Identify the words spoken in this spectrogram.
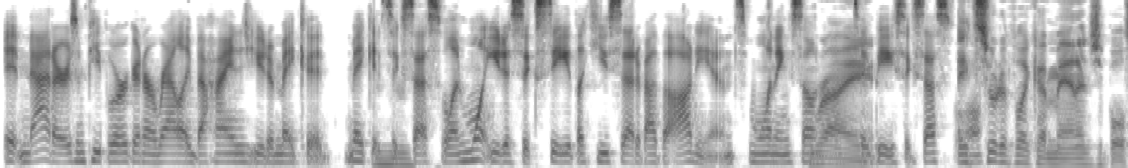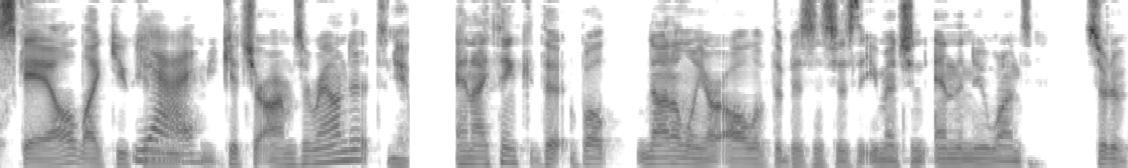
it matters and people are going to rally behind you to make it make it mm-hmm. successful and want you to succeed like you said about the audience wanting someone right. to be successful it's sort of like a manageable scale like you can yeah. get your arms around it yeah and I think that, well, not only are all of the businesses that you mentioned and the new ones sort of,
